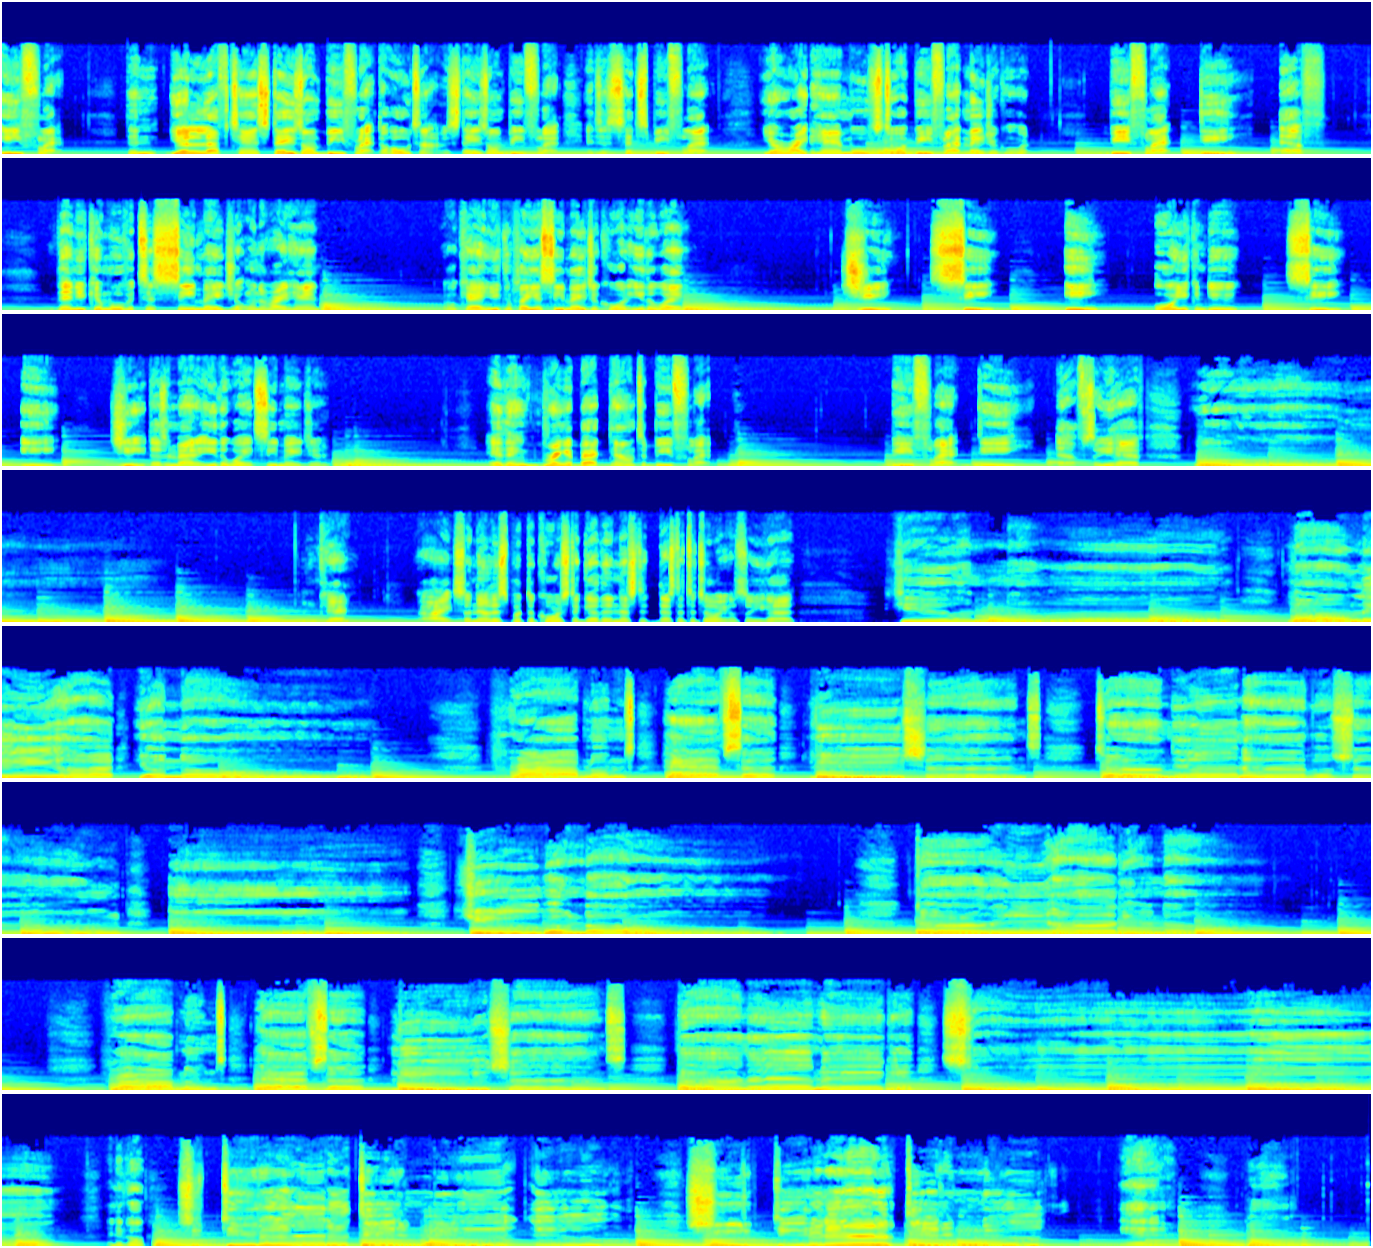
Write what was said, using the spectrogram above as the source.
E flat. Then your left hand stays on B flat the whole time. It stays on B flat. It just hits B flat. Your right hand moves to a B flat major chord, B flat, D, F. Then you can move it to C major on the right hand. Okay, you can play your C major chord either way. G, C, E, or you can do C, E, G. Doesn't matter. Either way, it's C major. And then bring it back down to B flat. B flat, D, F. So you have. Okay. All right. So now let's put the chorus together, and that's the that's the tutorial. So you got you know. Lonely heart, you know problems have solutions go. Yeah.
